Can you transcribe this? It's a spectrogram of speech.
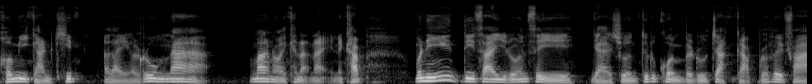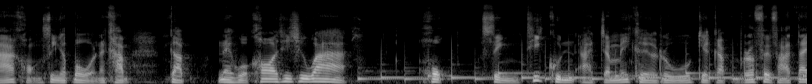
เขามีการคิดอะไรร่วงหน้ามากน้อยขนาดไหนนะครับ วันนี้ดีไซน์ยูโรนซีอยากชวนทุกคนไปรู้จักกับรถไฟฟ้าของสิงคโปร์นะครับ กับในหัวข้อที่ชื่อว่า 6 สิ่งที่คุณอาจจะไม่เคยรู้เกี่ยวกับรถไฟฟ้าใต้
